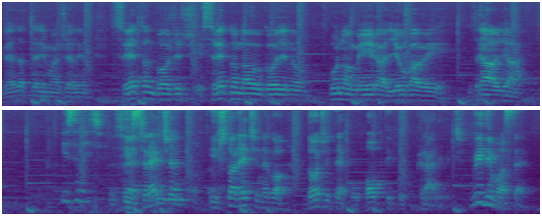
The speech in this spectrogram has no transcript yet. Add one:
gledateljima želim sretan Božić i sretnu novu godinu, puno mira, ljubavi, zdravlja I sreće. I sreće i što reći nego dođite u optiku Kraljević. Vidimo se!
